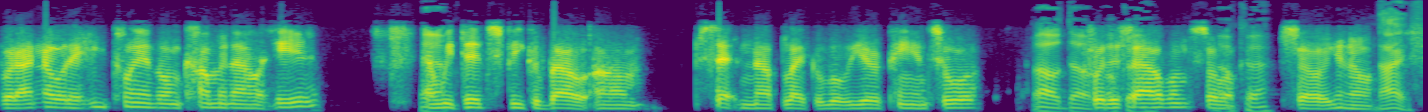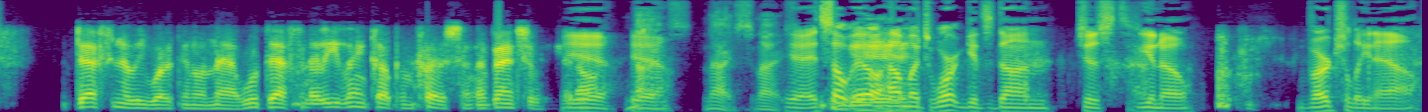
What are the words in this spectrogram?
but I know that he planned on coming out here, Yeah. and we did speak about um setting up like a little European tour Oh, dope. for this okay. album. So, Okay. so you know, Nice. Definitely working on that. We'll definitely link up in person eventually. you know? Yeah. Yeah. Nice. Nice. Nice. Yeah, it's so ill how much work gets done just, you know, virtually now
